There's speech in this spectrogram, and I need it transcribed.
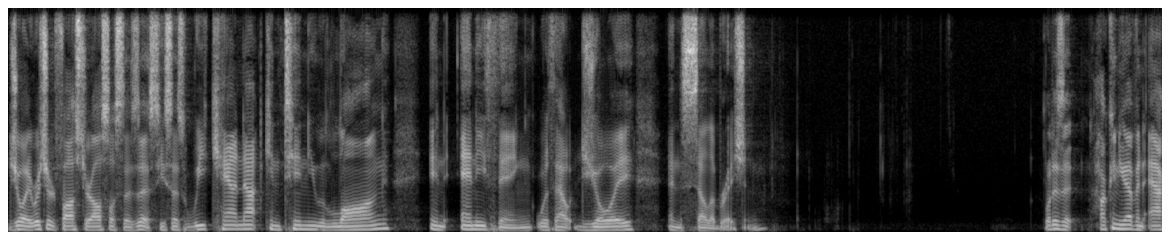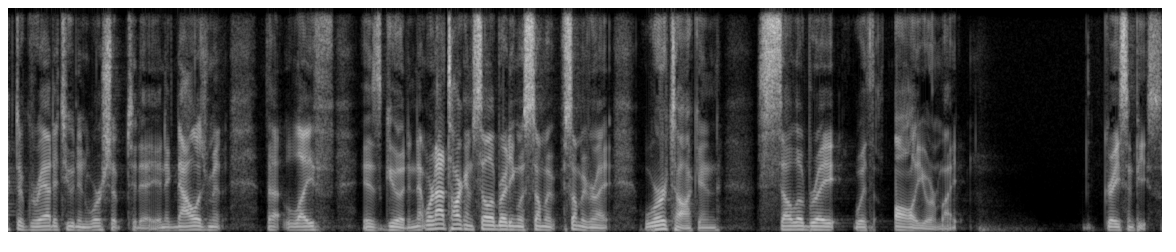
joy? Richard Foster also says this. He says, "We cannot continue long in anything without joy and celebration." What is it? How can you have an act of gratitude and worship today, an acknowledgement that life is good? And we're not talking celebrating with some of, some of your might. We're talking celebrate with all your might. Grace and peace.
